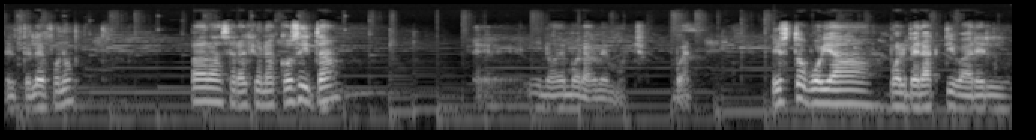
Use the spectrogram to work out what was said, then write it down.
el teléfono. Para hacer aquí una cosita. eh, y no demorarme mucho. Bueno. Listo, voy a volver a activar el,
